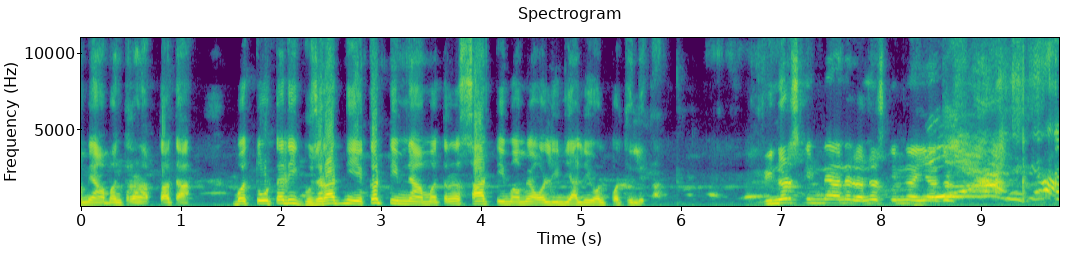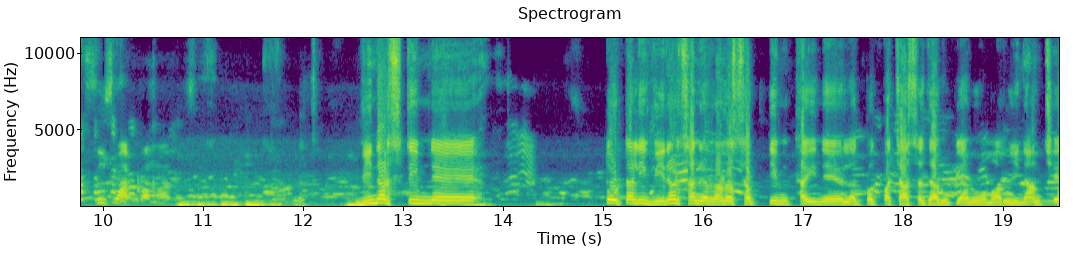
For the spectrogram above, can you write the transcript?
અમે આમંત્રણ આપતા હતા. ટોટલી ગુજરાતની એક જ ટીમને આમંત્રણ સાત ટીમ અમે ઓલ ઇન્ડિયા લેવલ પરથી લેતા વિનર્સ ટીમને અને રનર્સ ટીમને અહીંયા આગળ શું શું આપવામાં આવે? વિનર્સ ટીમને ટોટલી વિનર્સ અને રનર્સઅપ ટીમ થઈને લગભગ પચાસ હજાર રૂપિયાનું અમારું ઇનામ છે.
